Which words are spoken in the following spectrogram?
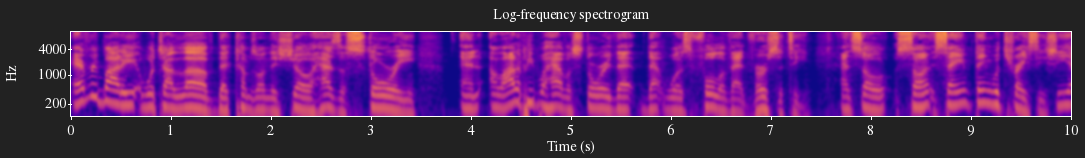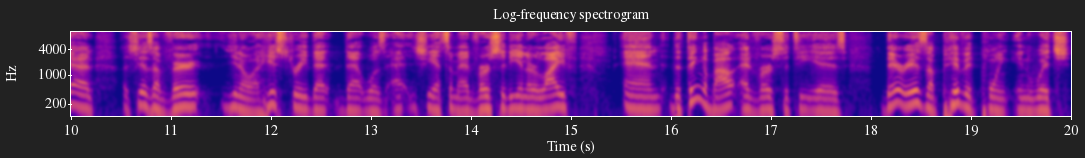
everybody, which I love that comes on this show has a story. And a lot of people have a story that that was full of adversity. And so, so same thing with Tracy. She had she has a very you know a history that that was she had some adversity in her life. And the thing about adversity is there is a pivot point in which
